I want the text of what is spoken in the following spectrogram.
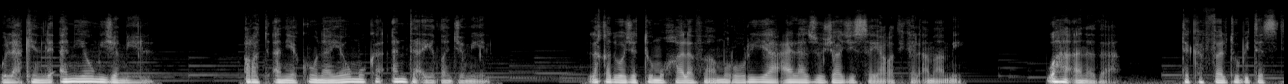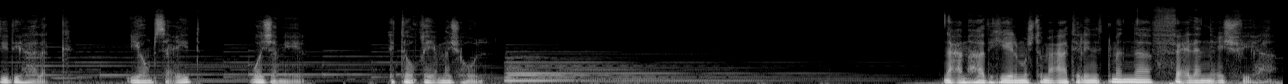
ولكن لأن يومي جميل أردت أن يكون يومك أنت أيضا جميل. لقد وجدت مخالفة مرورية على زجاج سيارتك الأمامي. وها أنا ذا تكفلت بتسديدها لك. يوم سعيد وجميل. التوقيع مجهول. نعم هذه هي المجتمعات اللي نتمنى فعلا نعيش فيها.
